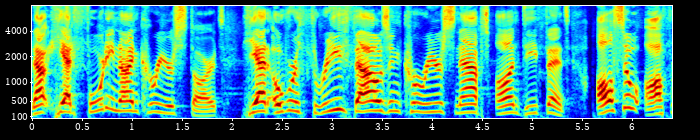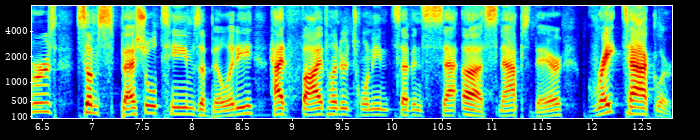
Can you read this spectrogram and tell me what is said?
Now, he had 49 career starts. He had over 3,000 career snaps on defense. Also offers some special teams ability. Had 527 sa- uh, snaps there. Great tackler.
